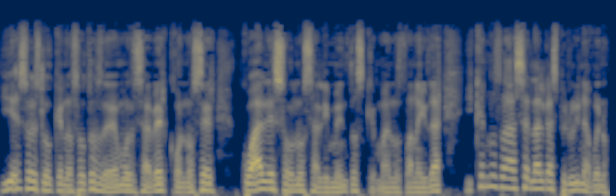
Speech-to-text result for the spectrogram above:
Y eso es lo que nosotros debemos de saber, conocer cuáles son los alimentos que más nos van a ayudar. ¿Y qué nos va a hacer la alga espirulina? Bueno,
